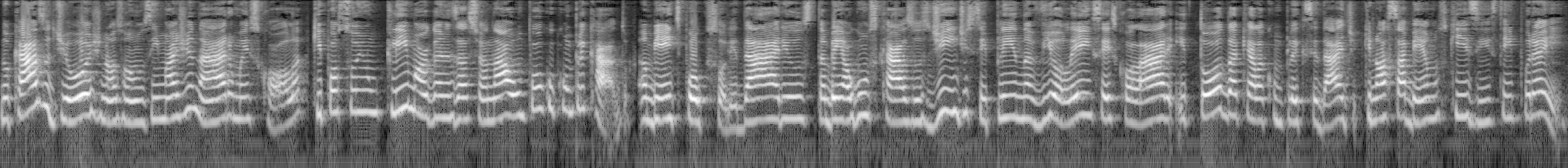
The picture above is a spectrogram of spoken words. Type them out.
No caso de hoje, nós vamos imaginar uma escola que possui um clima organizacional um pouco complicado, ambientes pouco solidários, também alguns casos de indisciplina, violência escolar e toda aquela complexidade que nós sabemos que existem por aí.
